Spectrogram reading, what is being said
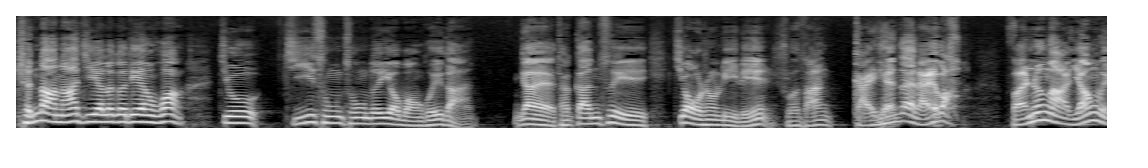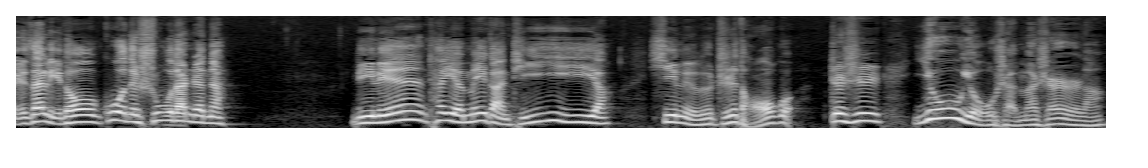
陈大拿接了个电话，就急匆匆的要往回赶。哎，他干脆叫上李林，说：“咱改天再来吧，反正啊，杨伟在里头过得舒坦着呢。”李林他也没敢提异议呀，心里头直捣鼓，这是又有什么事儿了？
